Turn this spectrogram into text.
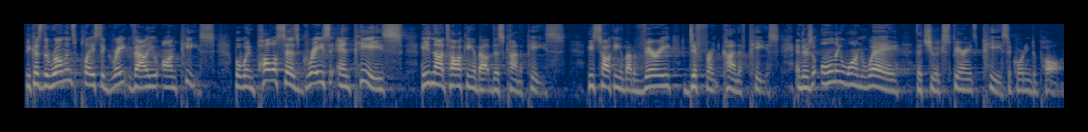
because the Romans placed a great value on peace. But when Paul says grace and peace, he's not talking about this kind of peace. He's talking about a very different kind of peace. And there's only one way that you experience peace, according to Paul.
